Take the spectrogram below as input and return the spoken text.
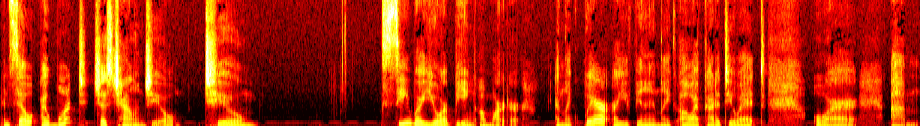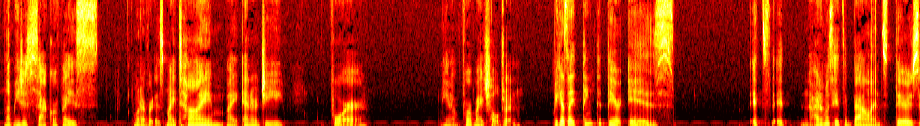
And so I want to just challenge you to see where you're being a martyr and like where are you feeling like oh i've got to do it or um, let me just sacrifice whatever it is my time my energy for you know for my children because i think that there is it's it i don't want to say it's a balance there's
